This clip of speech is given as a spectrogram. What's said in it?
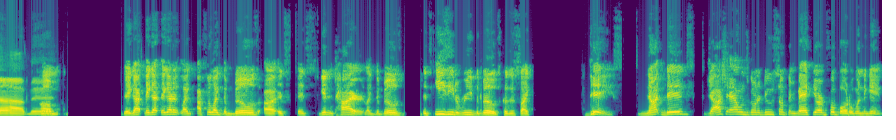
Ah man. um, they got they got they got it. Like I feel like the Bills. Uh, it's it's getting tired. Like the Bills. It's easy to read the Bills because it's like Diggs, not Diggs. Josh Allen's going to do something backyard football to win the game.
